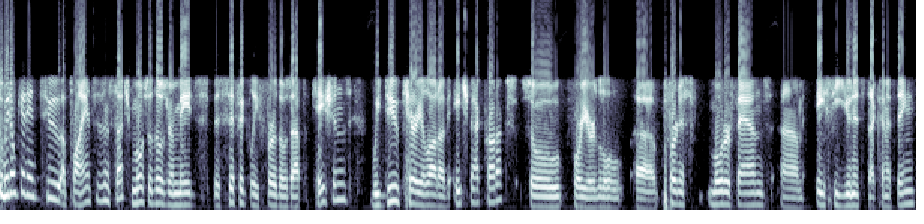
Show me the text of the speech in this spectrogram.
So we don't get into appliances and such. Most of those are made specifically for those applications. We do carry a lot of HVAC products, so for your little uh, furnace motor fans, um, AC units, that kind of thing.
